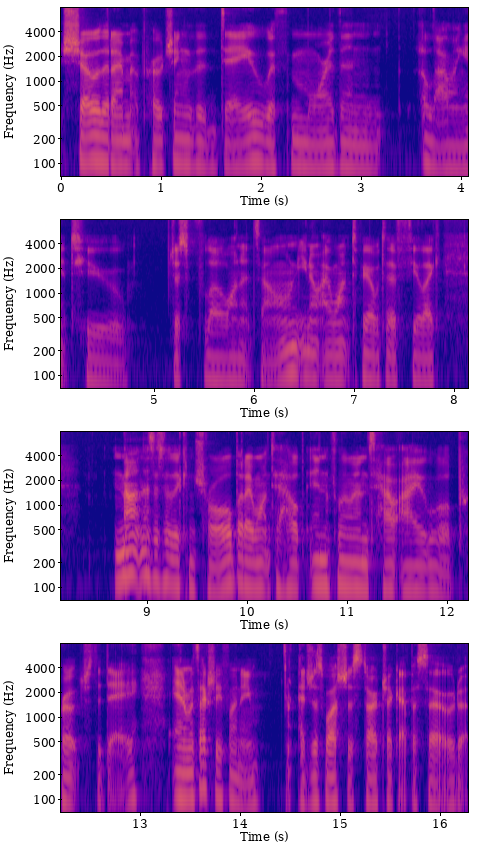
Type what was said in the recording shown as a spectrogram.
show that I'm approaching the day with more than allowing it to just flow on its own. You know, I want to be able to feel like not necessarily control, but I want to help influence how I will approach the day. And what's actually funny, I just watched a Star Trek episode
